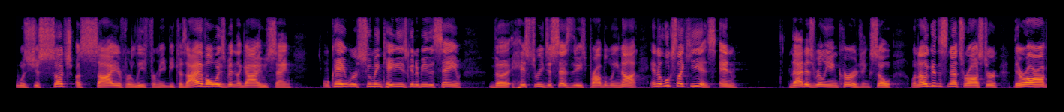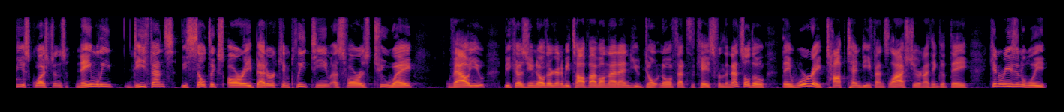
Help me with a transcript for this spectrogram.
was just such a sigh of relief for me because I have always been the guy who's saying, okay, we're assuming KD is going to be the same. The history just says that he's probably not. And it looks like he is. And that is really encouraging. So when I look at this Nets roster, there are obvious questions, namely defense. The Celtics are a better complete team as far as two way value because you know they're going to be top five on that end. You don't know if that's the case for the Nets, although they were a top 10 defense last year. And I think that they can reasonably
